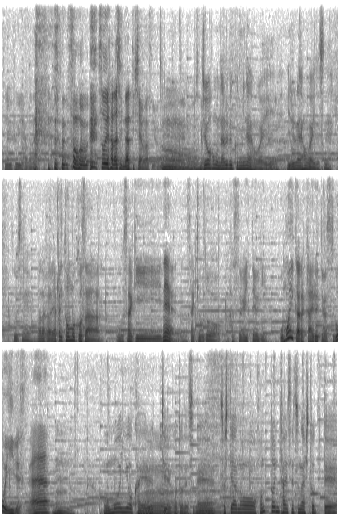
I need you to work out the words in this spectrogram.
っていうふうに話 そう そういう話になってきちゃいますよね。情報もなるべく見ない方がいい、うん。入れない方がいいですね。そうですね、まあ、だからやっぱりともこさん僕先ね先ほど橋田が言ったように思いから変えるっていうのはすごいいいですね。うん、思いを変えるっていうことですね、うん。そしてあの本当に大切な人って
